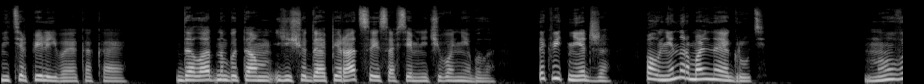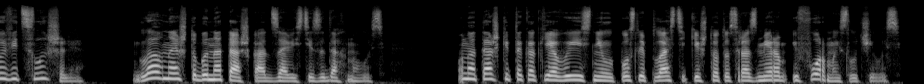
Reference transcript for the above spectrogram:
Нетерпеливая какая. Да ладно бы там еще до операции совсем ничего не было. Так ведь нет же, вполне нормальная грудь. Ну, вы ведь слышали. Главное, чтобы Наташка от зависти задохнулась. У Наташки-то, как я выяснил, после пластики что-то с размером и формой случилось.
